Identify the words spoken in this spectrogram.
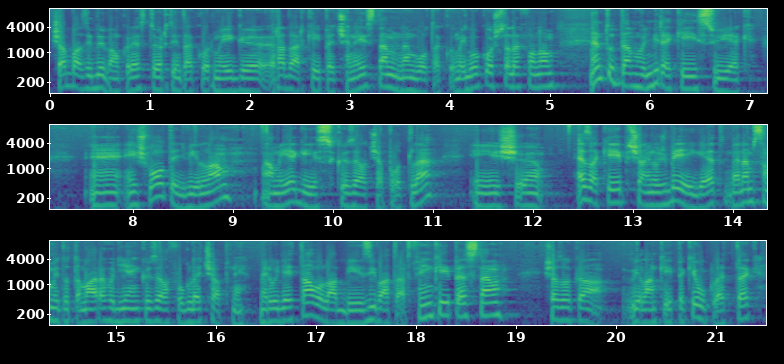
És abban az időben, amikor ez történt, akkor még radárképet sem néztem, nem volt akkor még okostelefonom. Nem tudtam, hogy mire készüljek. És volt egy villám, ami egész közel csapott le, és ez a kép sajnos beégett, mert nem számítottam arra, hogy ilyen közel fog lecsapni. Mert ugye egy távolabbi zivatárt fényképeztem, és azok a villámképek jók lettek,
